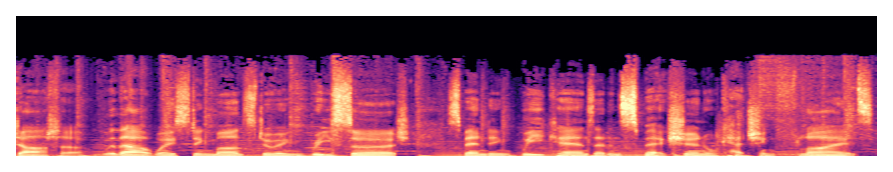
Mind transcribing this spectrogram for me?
data without wasting months doing research, spending weekends at inspection or catching flights,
